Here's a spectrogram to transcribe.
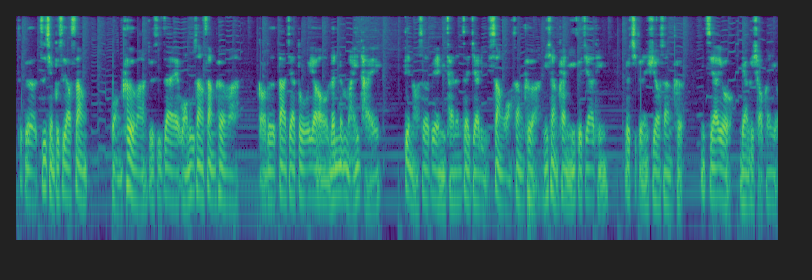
这个之前不是要上网课嘛？就是在网络上上课嘛？搞得大家都要人人买一台电脑设备，你才能在家里上网上课啊！你想看，你一个家庭有几个人需要上课？你只要有两个小朋友，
